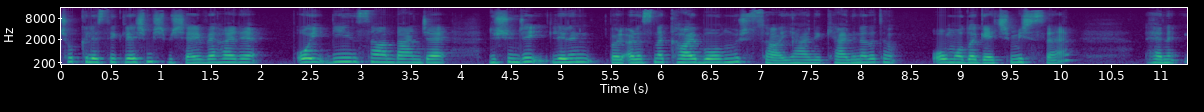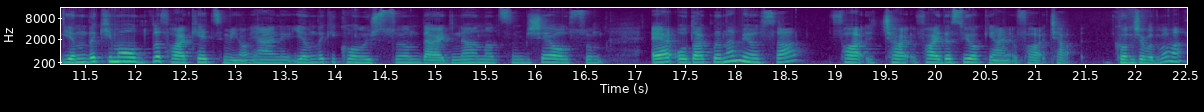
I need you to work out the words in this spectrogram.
çok klasikleşmiş bir şey ve hani o bir insan bence düşüncelerin böyle arasında kaybolmuşsa yani kendine zaten o moda geçmişse hani yanında kim olduğu da fark etmiyor. Yani yanındaki konuşsun, derdini anlatsın, bir şey olsun. Eğer odaklanamıyorsa fa- faydası yok yani. Fa- konuşamadım ama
